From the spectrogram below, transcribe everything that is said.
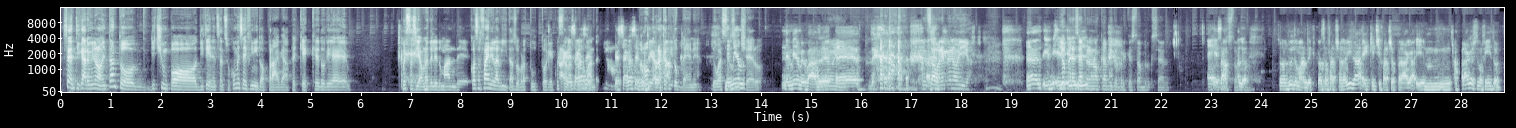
Senti Carmine, no, intanto dici un po' di te, nel senso come sei finito a Praga, perché credo che questa sia una delle domande. Cosa fai nella vita soprattutto? Che questa ah, è una domanda. Io non, questa cosa è non ho ancora capito bene, devo essere nemmeno, sincero. Nemmeno mio padre. Nemmeno. Eh... Pensavo nemmeno io. Eh, il, il, io per esempio il... non ho capito perché sto a Bruxelles. Eh, esatto. Allora, sono due domande, che cosa faccio nella vita e che ci faccio a Praga. Io, mm, a Praga sono finito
